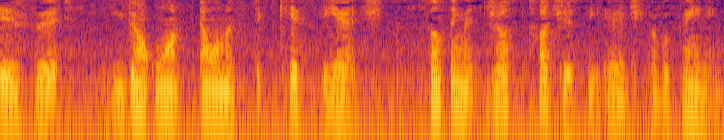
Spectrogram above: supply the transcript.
is that you don't want elements to kiss the edge. Something that just touches the edge of a painting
